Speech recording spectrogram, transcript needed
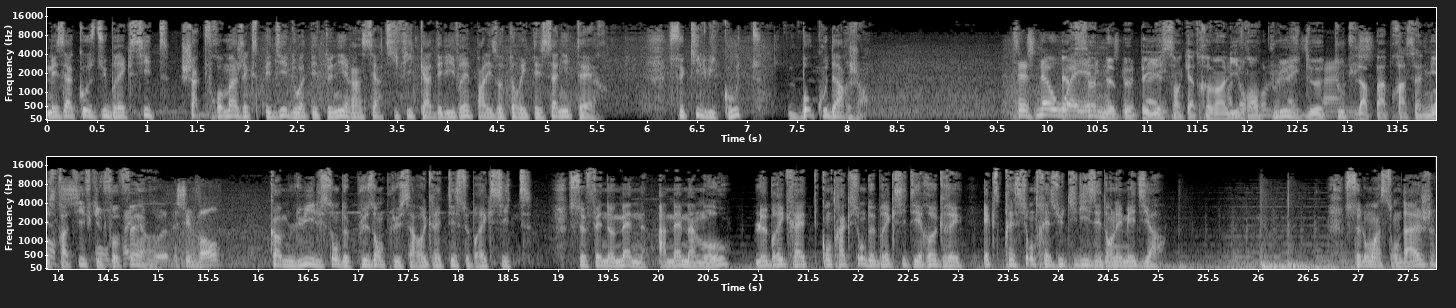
Mais à cause du Brexit, chaque fromage expédié doit détenir un certificat délivré par les autorités sanitaires. Ce qui lui coûte beaucoup d'argent. Personne ne peut payer 180 livres en plus de toute la paperasse administrative qu'il faut faire. Comme lui, ils sont de plus en plus à regretter ce Brexit. Ce phénomène a même un mot, le Brexit, contraction de Brexit et regret, expression très utilisée dans les médias. Selon un sondage,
